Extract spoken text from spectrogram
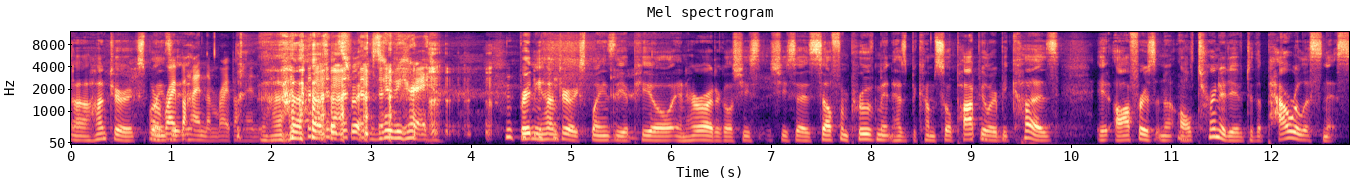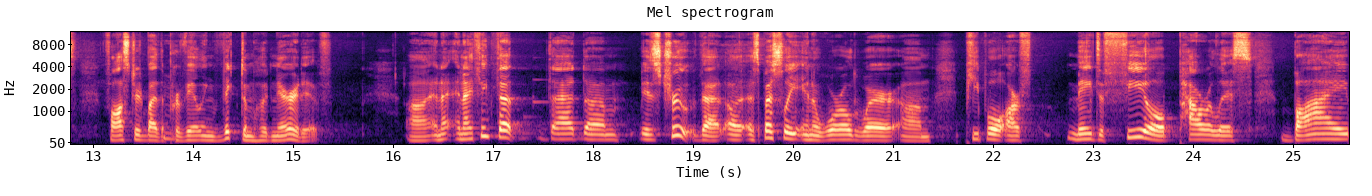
uh, Hunter We're explains right it- behind them, right behind them. It's gonna be great. Brittany Hunter explains the appeal in her article. She, she says self improvement has become so popular because it offers an alternative to the powerlessness fostered by the prevailing victimhood narrative. Uh, and, I, and I think that that um, is true, that uh, especially in a world where um, people are f- made to feel powerless by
